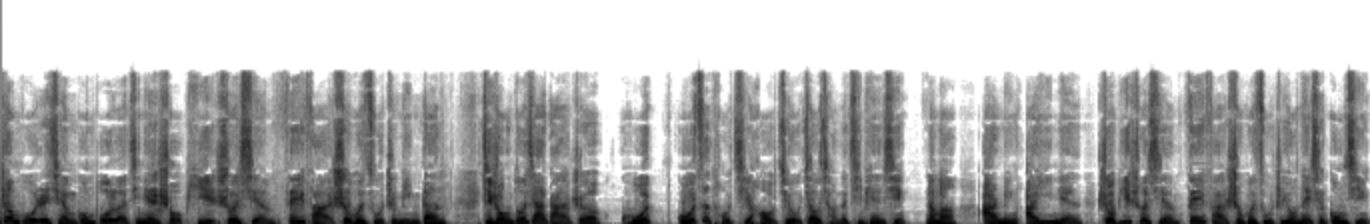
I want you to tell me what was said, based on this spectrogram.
政部日前公布了今年首批涉嫌非法社会组织名单，其中多家打着国国字头旗号，具有较强的欺骗性。那么，二零二一年首批涉嫌非法社会组织有哪些共性？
